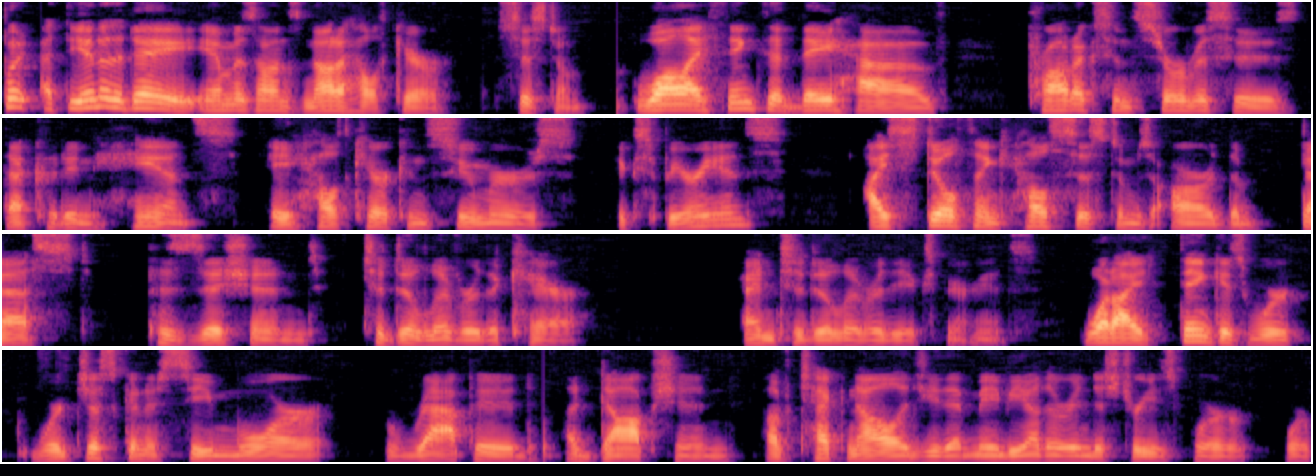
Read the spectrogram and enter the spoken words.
But at the end of the day, Amazon's not a healthcare system. While I think that they have products and services that could enhance a healthcare consumer's experience, I still think health systems are the best positioned to deliver the care and to deliver the experience. What I think is we're we're just going to see more rapid adoption of technology that maybe other industries were were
